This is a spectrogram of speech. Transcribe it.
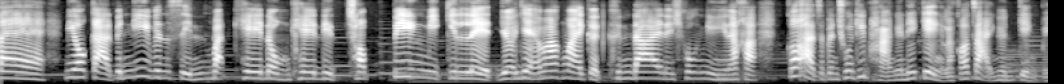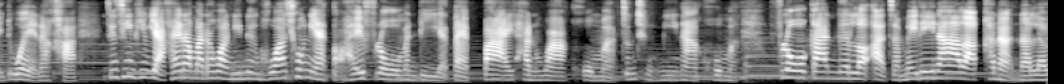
แต่มีโอกาสเป็นหนี้เป็นสินบัตรเครดงเครดิตช้อป ปิ้ง มีกิเลสเยอะแยะมากมายเกิดขึ้นได้ในช่วงนี้นะคะ ก็อาจจะเป็นช่วงที่หาเงินได้เก่ง แล้วก็จ่ายเงินเก่งไปด้วยนะคะ จริงๆพิมพ์อยากให้เรามาระวังนิดนึงเพราะว่าช่วงนี้ต่อให้ flow มันดีอะแต่ปลายธันวาคมอะจนถึงมีนาคมอะ flow การเงินเราอาจจะไม่ได้น่ารักขนาดนั้นแล้ว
